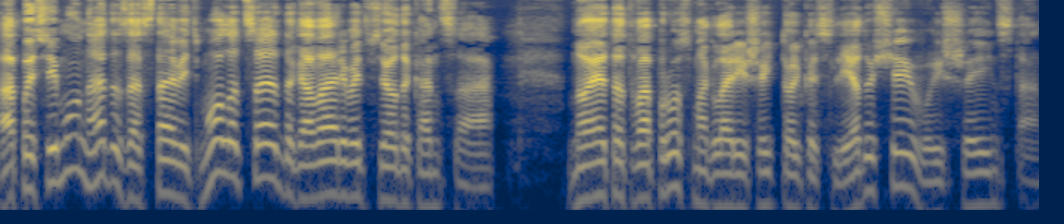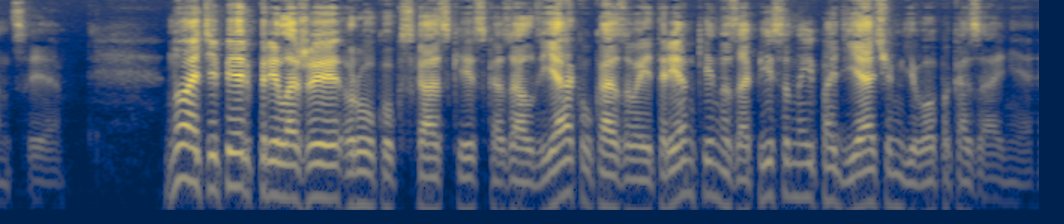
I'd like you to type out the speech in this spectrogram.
а посему надо заставить молодца договаривать все до конца. Но этот вопрос могла решить только следующая высшая инстанция. «Ну, а теперь приложи руку к сказке», — сказал дьяк, указывая Тренке на записанные подьячим его показания.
